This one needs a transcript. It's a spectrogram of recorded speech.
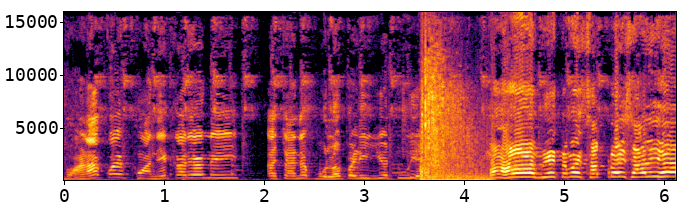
ભણા કોઈ ફોને કર્યો નહીં? અચાનક ભૂલો પડી ગયો તું હે? મહા મેં તમે સરપ્રાઈઝ આલી હે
